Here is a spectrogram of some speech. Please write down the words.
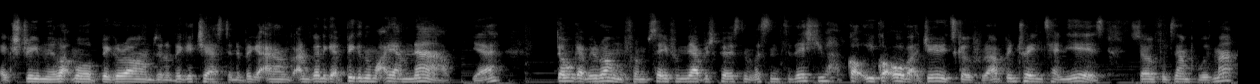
extremely a lot more bigger arms and a bigger chest and a bigger, and I'm, I'm going to get bigger than what I am now. Yeah. Don't get me wrong. From say from the average person listening to this, you have got you've got all that journey to go through. I've been training ten years. So, for example, with Matt,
